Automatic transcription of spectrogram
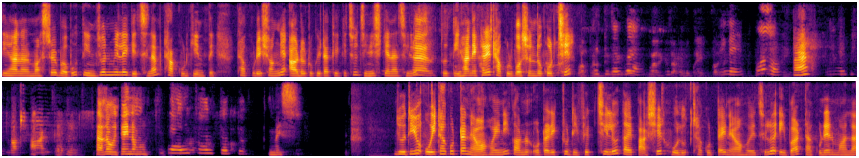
তিহান আর মাস্টার বাবু তিনজন মিলে গেছিলাম ঠাকুর কিনতে। ঠাকুরের সঙ্গে আরও টুকিটাকি কিছু জিনিস কেনা ছিল। তো তিহান এখানে ঠাকুর পছন্দ করছে। হ্যাঁ? তাহলে ওইটাই নেব। বেশ যদিও ওই ঠাকুরটা নেওয়া হয়নি, কারণ ওটার একটু ডিফেক্ট ছিল, তাই পাশের হলুদ ঠাকুরটাই নেওয়া হয়েছিল। এবার ঠাকুরের মালা,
